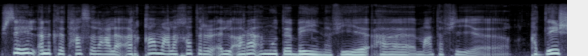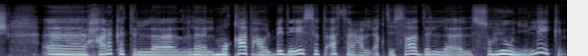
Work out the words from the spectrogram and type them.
مش سهل أنك تتحصل على أرقام على خاطر الآراء متباينة في آه، معناتها في آه، قديش حركة المقاطعة وال BDS تاثر على الاقتصاد الصهيوني. لكن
